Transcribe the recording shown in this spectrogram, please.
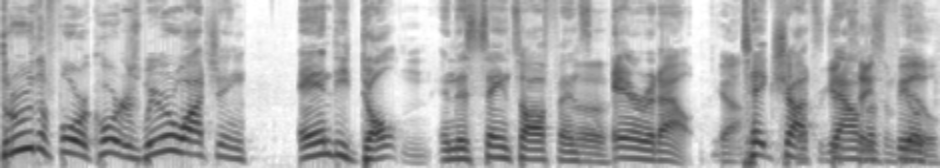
through the four quarters, we were watching Andy Dalton in this Saints offense air it out, Yeah. take shots down the field, Hill.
